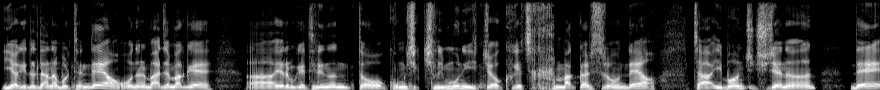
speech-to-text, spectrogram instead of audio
이야기들 나눠볼 텐데요. 오늘 마지막에 아, 여러분께 드리는 또 공식 질문이 있죠. 그게 참 맛깔스러운데요. 자, 이번 주 주제는 내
